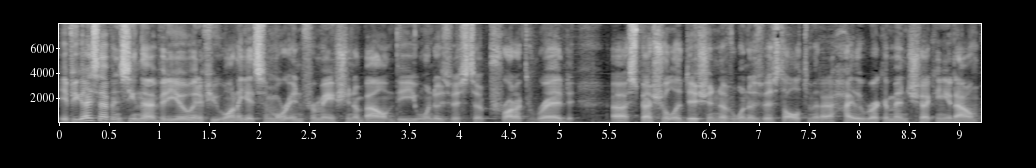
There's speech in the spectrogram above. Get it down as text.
If you guys haven't seen that video and if you want to get some more information about the Windows Vista Product Red uh, special edition of Windows Vista Ultimate, I highly recommend checking it out.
